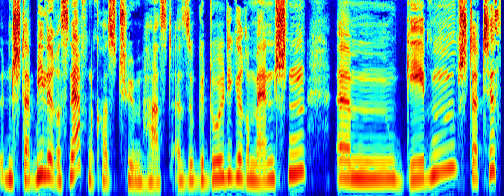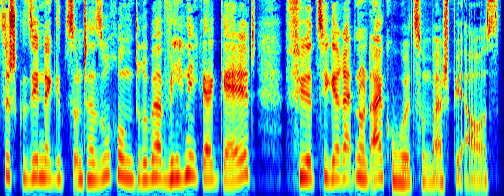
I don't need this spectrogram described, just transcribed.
ein stabileres Nervenkostüm hast. Also geduldigere Menschen ähm, geben, statistisch gesehen, da gibt es Untersuchungen drüber, weniger Geld für Zigaretten und Alkohol zum Beispiel aus,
